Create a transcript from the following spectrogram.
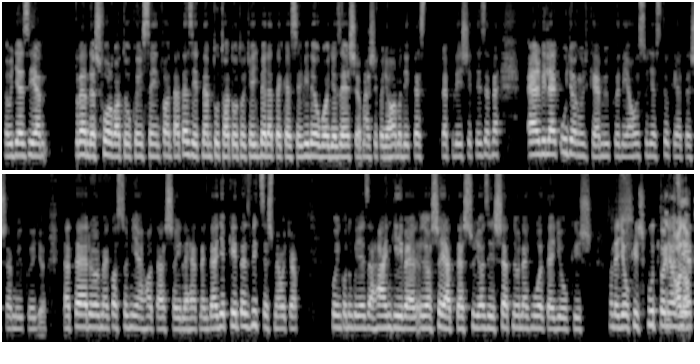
de ugye ez ilyen rendes forgatókönyv szerint van, tehát ezért nem tudhatod, hogyha így beletekelsz egy videóba, hogy az első, a másik vagy a harmadik teszt repülését nézed meg. Elvileg ugyanúgy kell működni ahhoz, hogy ez tökéletesen működjön. Tehát erről meg az, hogy milyen hatásai lehetnek. De egyébként ez vicces, mert hogyha poénkodunk, hogy ez a hány gével, a saját test, hogy azért Setnőnek volt egy jó kis, van egy jó kis puttony azért.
